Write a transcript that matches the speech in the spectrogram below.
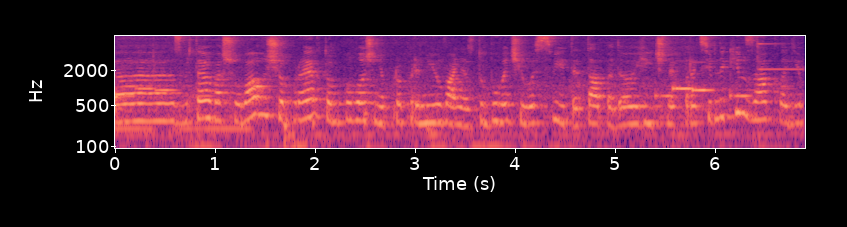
Е, Звертаю вашу увагу, що проектом положення про преміювання здобувачів освіти та педагогічних працівників закладів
